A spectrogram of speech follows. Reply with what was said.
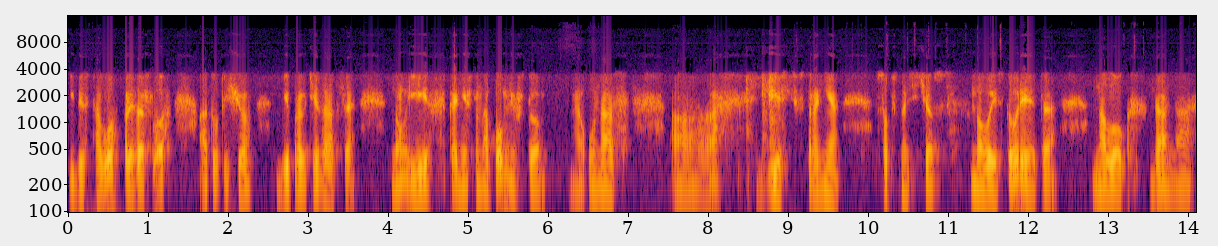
и без того произошло, а тут еще деприватизация. Ну и, конечно, напомню, что у нас э, есть в стране, собственно, сейчас новая история, это налог да, на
